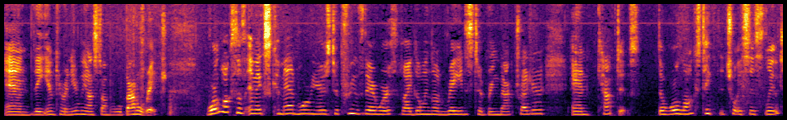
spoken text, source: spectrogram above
And they enter a nearly unstoppable battle rage. Warlocks of Imix command warriors to prove their worth by going on raids to bring back treasure and captives. The warlocks take the choicest loot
